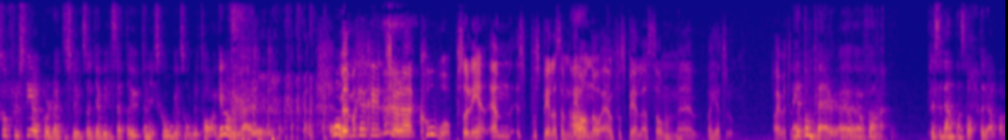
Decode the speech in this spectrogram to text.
så frustrerad på det där till slut så att jag ville sätta ut henne i skogen så hon blev tagen av den där... Åh! Men man kanske köra co-op så det är en får spela som Ja. Leon och en får spela som, eh, vad heter hon? Ja, jag vet inte. Hette hon Claire? Jag har för mig Presidentens dotter i alla fall.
